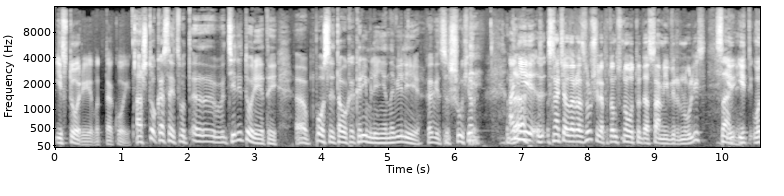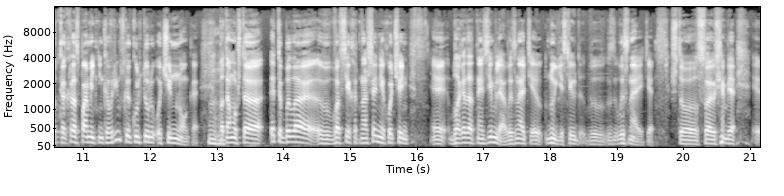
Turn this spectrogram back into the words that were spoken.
истории вот такой. А что касается вот э, территории этой, э, после того, как римляне навели, как говорится, шухер, они да? сначала разрушили, а потом снова туда сами вернулись. Сами. И, и вот как раз памятников римской культуры очень много, угу. потому что это была э, во всех отношениях очень э, благодатная земля. Вы знаете, ну если вы знаете, что в свое время э,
